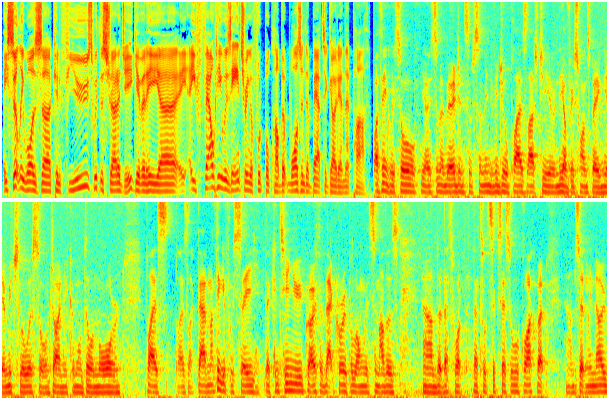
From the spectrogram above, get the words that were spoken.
he certainly was uh, confused with the strategy, given he, uh, he felt he was entering a football club that wasn't about to go down that path. I think we saw you know some emergence of some individual players last year, and the obvious ones being you know Mitch Lewis or Jai Newcombe or Dylan Moore. And, players players like that. And I think if we see the continued growth of that group along with some others, um, that that's what that's what success will look like. But um, certainly no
